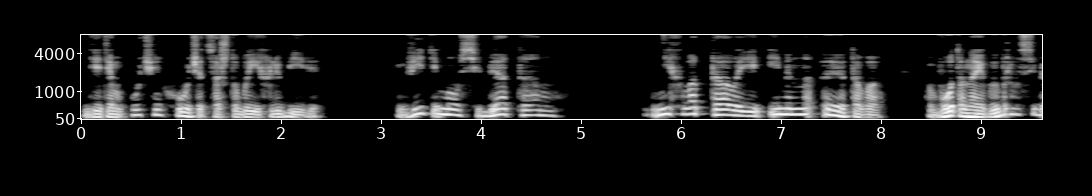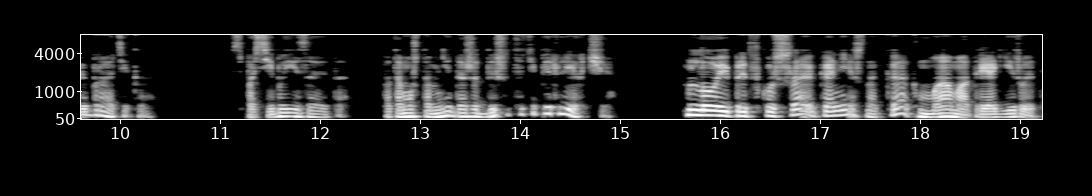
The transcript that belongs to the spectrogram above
Детям очень хочется, чтобы их любили. Видимо, у себя там не хватало ей именно этого, Вот она и выбрала себе братика. Спасибо ей за это, потому что мне даже дышится теперь легче. Ну и предвкушаю, конечно, как мама отреагирует.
